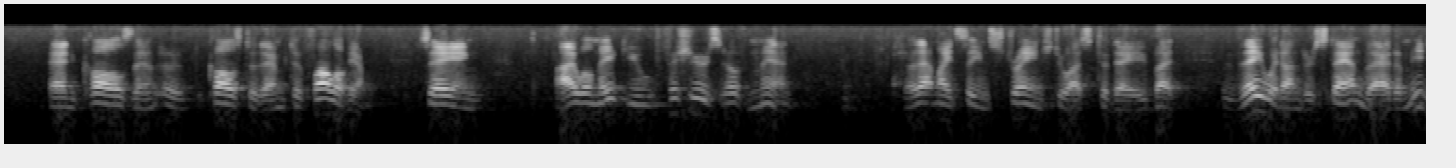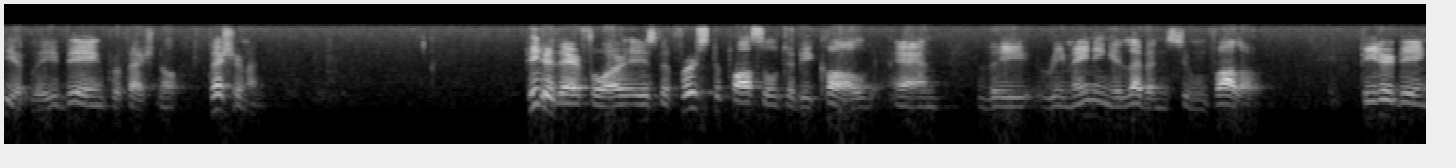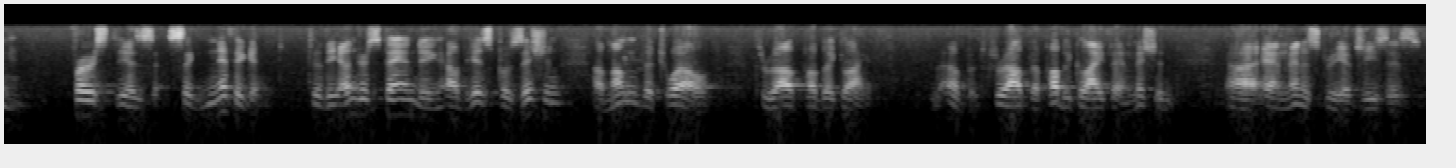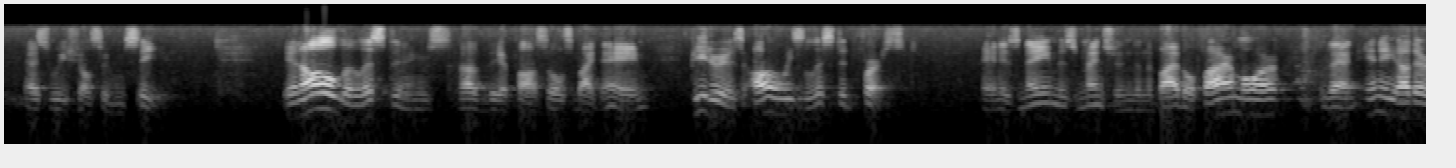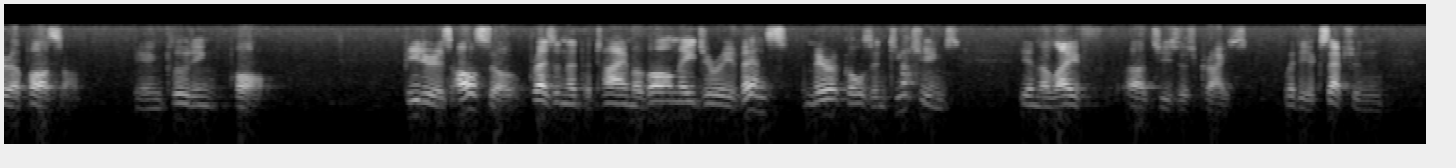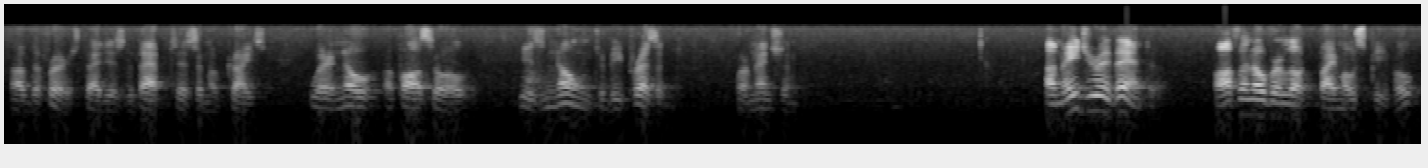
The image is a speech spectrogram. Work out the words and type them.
and calls them uh, calls to them to follow him, saying, "I will make you fishers of men." Now, that might seem strange to us today, but they would understand that immediately, being professional fishermen. Peter, therefore, is the first apostle to be called, and the remaining 11 soon follow. Peter, being first, is significant to the understanding of his position among the 12 throughout public life uh, throughout the public life and mission uh, and ministry of Jesus, as we shall soon see. In all the listings of the apostles by name, Peter is always listed first, and his name is mentioned in the Bible far more than any other apostle, including Paul. Peter is also present at the time of all major events, miracles, and teachings in the life of Jesus Christ, with the exception of the first, that is the baptism of Christ, where no apostle is known to be present or mentioned. A major event, often overlooked by most people,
